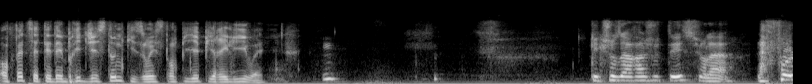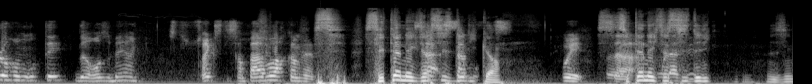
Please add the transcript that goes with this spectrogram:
En fait, c'était des Bridgestone qu'ils ont estampillé Pirelli, ouais. Quelque chose à rajouter sur la, la folle remontée de Rosberg? C'est vrai que c'était sympa à voir quand même. C'était un exercice Ça- ça- délicat. Oui, ça... C'était un exercice délicat. Vas-y.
